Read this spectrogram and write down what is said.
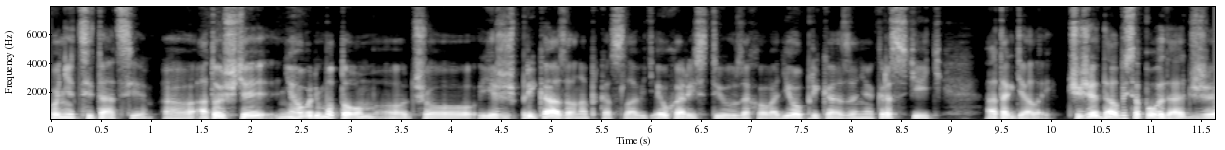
Konec citácie. A to ešte nehovorím o tom, čo Ježiš prikázal, napríklad slaviť Eucharistiu, zachovať jeho prikázania, krstiť, a tak ďalej. Čiže dal by sa povedať, že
